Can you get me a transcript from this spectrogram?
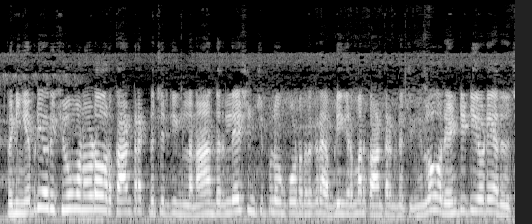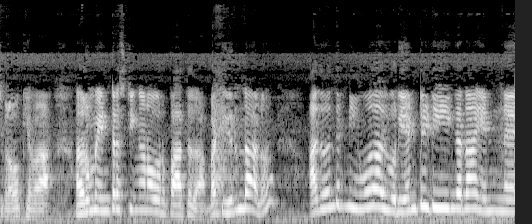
இப்போ நீங்க எப்படி ஒரு ஹியூமனோட ஒரு கான்ட்ராக்ட் வச்சிருக்கீங்களா? நான் அந்த ரிலேஷன்ஷிப்ல கூட இருக்கிற அப்படிங்கிற மாதிரி கான்ட்ராக்ட் வச்சிருக்கீங்களோ? ஒரு என்டிட்டியோடய அது வச்சுக்கலாம் ஓகேவா அது ரொம்ப இன்ட்ரெஸ்டிங்கான ஒரு பார்த்து தான். பட் இருந்தாலும் அது வந்துட்டு நீங்க அது ஒரு என்டிட்டிங்க தான் என்ன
